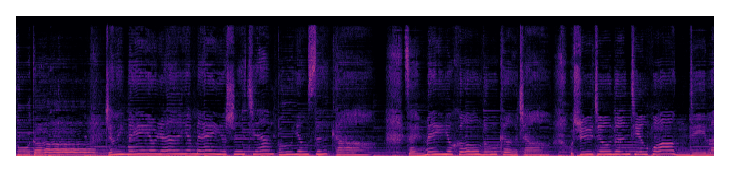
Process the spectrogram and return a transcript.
孤岛。这里没有人，也没有时间，不用思考，再没有后路可找，或许就能天荒地老。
